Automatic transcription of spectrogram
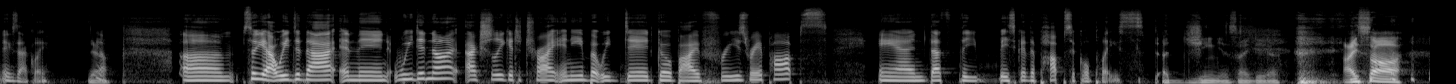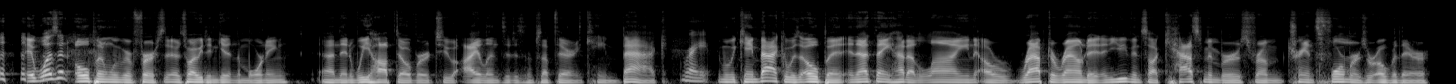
exactly. Yeah. Yeah. Um. So yeah, we did that, and then we did not actually get to try any, but we did go buy freeze ray pops, and that's the basically the popsicle place. A genius idea. I saw it wasn't open when we were first. there. That's why we didn't get it in the morning. And then we hopped over to Islands and did some stuff there and came back. Right. And when we came back, it was open, and that thing had a line uh, wrapped around it. And you even saw cast members from Transformers were over there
